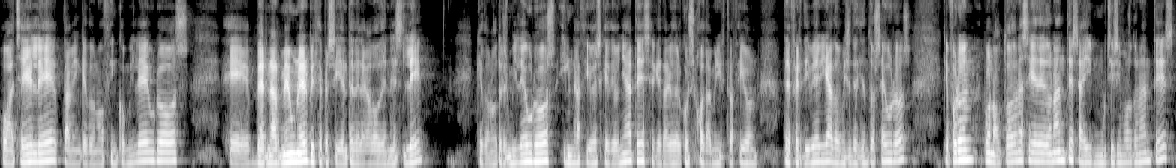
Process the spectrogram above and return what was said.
OHL, también que donó 5.000 euros. Eh, Bernard Meuner, vicepresidente delegado de Nestlé, que donó 3.000 euros. Ignacio Esque de Oñate, secretario del Consejo de Administración de Fertiberia, 2.700 euros. Que fueron, bueno, toda una serie de donantes, hay muchísimos donantes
